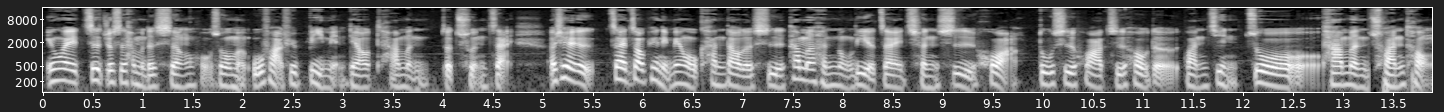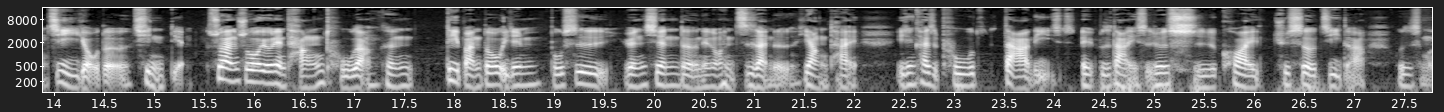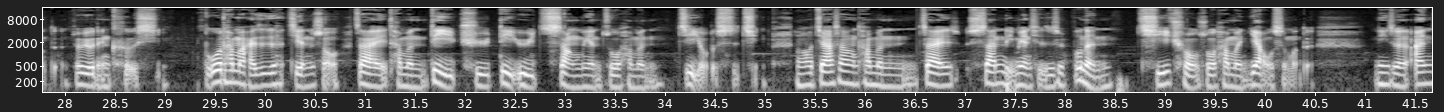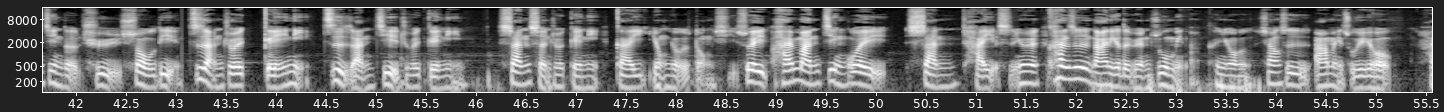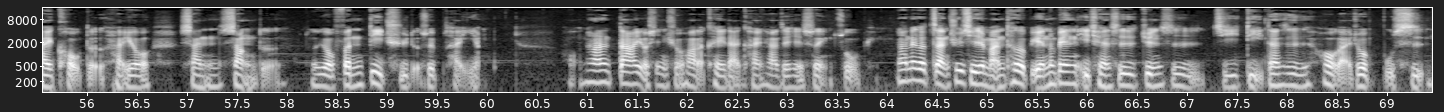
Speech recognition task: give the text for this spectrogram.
因为这就是他们的生活，所以我们无法去避免掉他们的存在。而且在照片里面，我看到的是他们很努力的在城市化、都市化之后的环境做他们传统既有的庆典。虽然说有点唐突啦，可能地板都已经不是原先的那种很自然的样态，已经开始铺大理石，诶，不是大理石，就是石块去设计的啊，或者什么的，就有点可惜。不过他们还是坚守在他们地区地域上面做他们既有的事情，然后加上他们在山里面其实是不能祈求说他们要什么的，你只能安静的去狩猎，自然就会给你，自然界就会给你，山神就会给你该拥有的东西，所以还蛮敬畏山海也是，因为看是哪里的原住民啊，可能有像是阿美族也有海口的，还有山上的。有分地区的，所以不太一样。好，那大家有兴趣的话，可以来看一下这些摄影作品。那那个展区其实蛮特别，那边以前是军事基地，但是后来就不是，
